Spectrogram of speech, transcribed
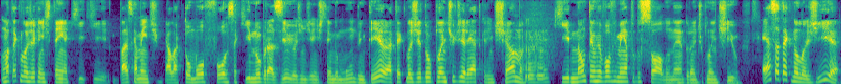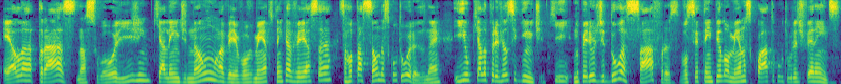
Uma tecnologia que a gente tem aqui que basicamente ela tomou força aqui no Brasil e hoje em dia a gente tem no mundo inteiro é a tecnologia do plantio direto que a gente chama. Uhum. Que não tem o revolvimento do solo, né, durante o plantio. Essa tecnologia, ela traz na sua origem que além de não haver revolvimento, tem que haver essa, essa rotação das culturas, né? E o que ela prevê é o seguinte, que no período de duas safras, você tem pelo menos quatro culturas diferentes.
